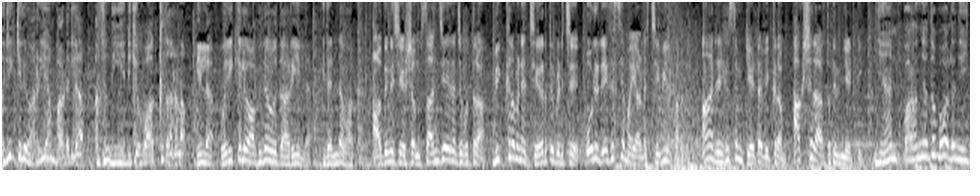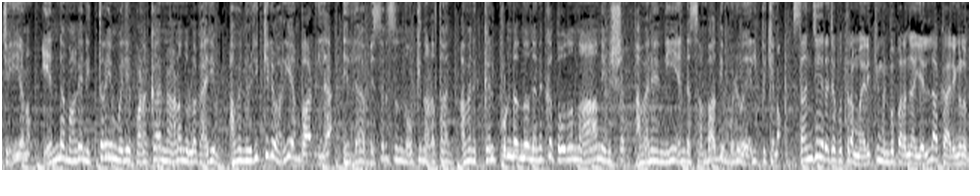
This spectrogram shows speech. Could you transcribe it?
ഒരിക്കലും അറിയാൻ പാടില്ല. അത് നീ എനിക്ക് വാക്ക് തരണം. ഇല്ല ഒരിക്കലും അഭിനവ് ഇത് അറിയില്ല. ഇതെന്റെ വാക്ക്. അതിനുശേഷം സഞ്ജയ് രജപുത്ര വിക്രമിനെ ചേർത്ത് പിടിച്ച് ഒരു രഹസ്യം അയാളുടെ ചെവിയിൽ പറഞ്ഞു. ആ രഹസ്യം കേട്ട വിക്രം അക്ഷരാർത്ഥത്തിൽ ഞെട്ടി. ഞാൻ പറഞ്ഞതുപോലെ നീ ചെയ്യണം. എന്റെ മകൻ ഇത്രയും വലിയ പണക്കാരനാണെന്നുള്ള കാര്യം അവൻ ഒരിക്കലും അറിയാൻ പാടില്ല. എല്ലാ ബിസിനസ്സും നോക്കി നടത്താൻ അവന് കെൽപ്പുണ്ടെന്ന് നിനക്ക് തോന്നുന്ന ആ നിമിഷം അവനെ നീ എന്റെ സമ്പാദ്യം മുഴുവൻ ഏൽപ്പിക്കണം. സഞ്ജയ് രജപുത്ര മരിക്കും മുൻപ് പറഞ്ഞ എല്ലാ കാര്യങ്ങളും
